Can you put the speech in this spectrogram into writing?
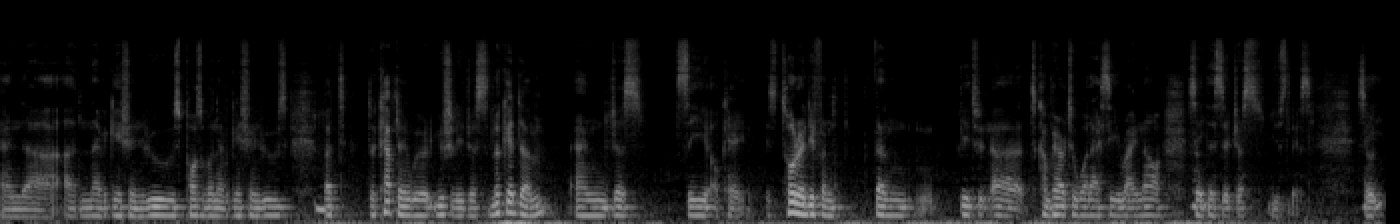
and uh, uh, navigation rules, possible navigation rules. Mm-hmm. But the captain will usually just look at them and just see, okay, it's totally different than between uh, compared to what I see right now. So right. this is just useless. So right.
